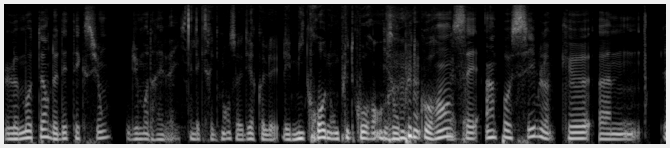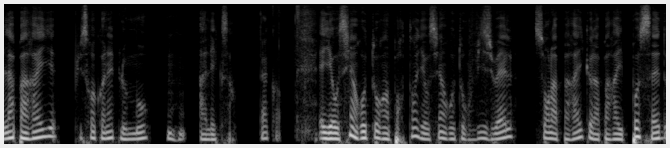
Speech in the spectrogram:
le moteur de détection du mode réveil. Électriquement, ça veut dire que les, micros n'ont plus de courant. Ils n'ont plus de courant. c'est impossible que euh, l'appareil puisse reconnaître le mot mhm. Alexa. D'accord. Et il y a aussi un retour important, il y a aussi un retour visuel sur l'appareil que l'appareil possède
